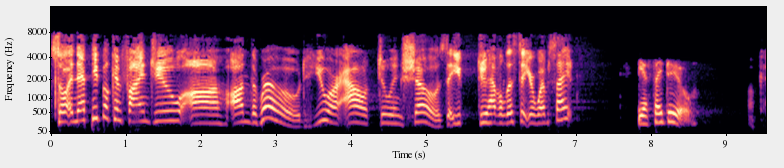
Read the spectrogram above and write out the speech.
So, and then people can find you uh, on the road. You are out doing shows. That you do you have a list at your website? Yes, I do. Okay.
